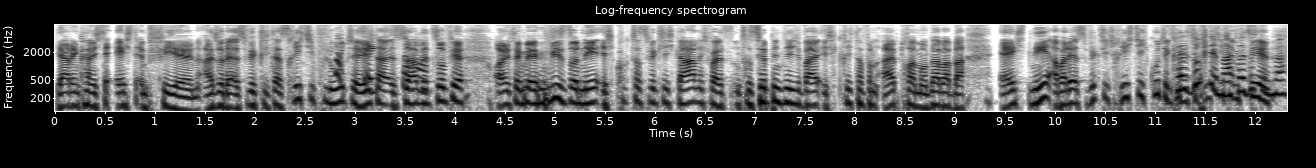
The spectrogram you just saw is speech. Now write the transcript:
Ja, den kann ich dir echt empfehlen. Also der ist wirklich, das ist richtig blutig, da ist da wird so viel. Und ich denke mir irgendwie so, nee, ich gucke das wirklich gar nicht, weil es interessiert mich nicht, weil ich kriege davon Albträume und bla bla bla. Echt, nee, aber der ist wirklich richtig gut, den kann Versuch ich den dir richtig mal, versuch den empfehlen.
